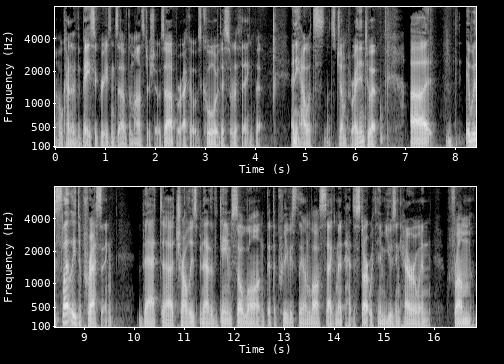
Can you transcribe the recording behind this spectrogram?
oh, kind of the basic reasons of the monster shows up or Eko is cool or this sort of thing. But anyhow, let's let's jump right into it. Uh, it was slightly depressing that uh, Charlie's been out of the game so long that the previously on Lost segment had to start with him using heroin from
